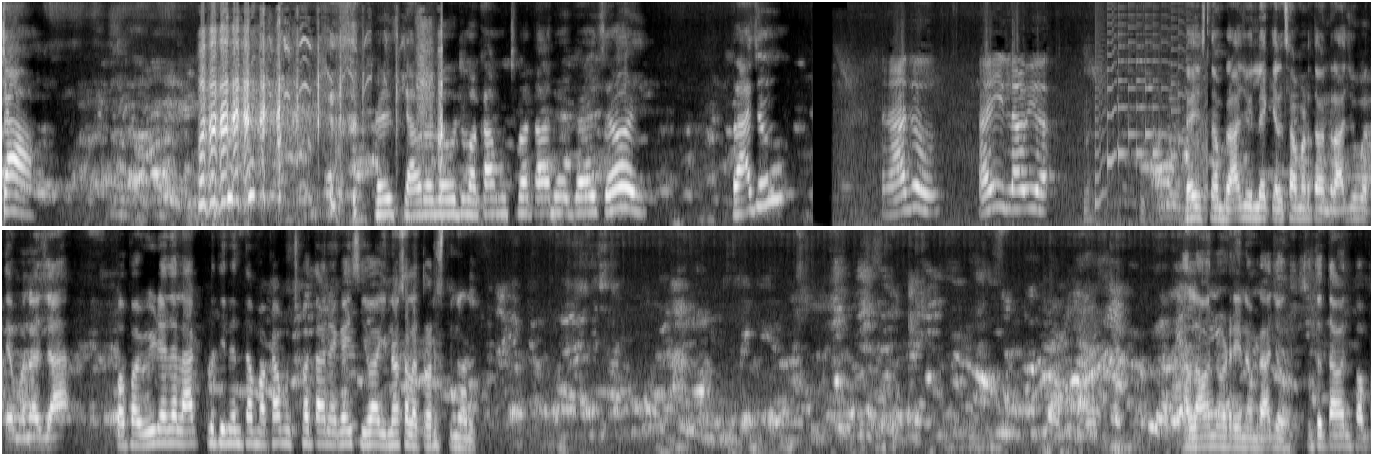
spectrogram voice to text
ಮಚಾ ಗೈಸ್ ಕ್ಯಾಮ್ರಾ ಔಟ್ ಮಕ ಮುಚ್ಕೋತಾನೆ ಗೈಸ್ ಓಯ್. Raju? Raju I love you. Guys ನಮ್ ರಾಜು ಇಲ್ಲೇ ಕೆಲಸ ಮಾಡ್ತಾವನ್ ರಾಜು ಮತ್ತೆ ಮನೋಜ. ಪಾಪ ವಿಡಿಯೋದಲ್ಲಿ ಹಾಕ್ಬಿಡ್ತೀನಿ ಅಂತ ಮಕ ಮುಚ್ಕೋತಾನೆ ಗೈಸ್ ಇವಾಗ ಇನ್ನೊಂದ್ಸಲ ತೋರಿಸ್ತೀನಿ ನೋಡಿ. ಅಲ್ಲ ಅವನ್ ನೋಡ್ರಿ ನಮ್ ರಾಜು ಸುತ್ತಾವನ್ ಪಾಪ.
